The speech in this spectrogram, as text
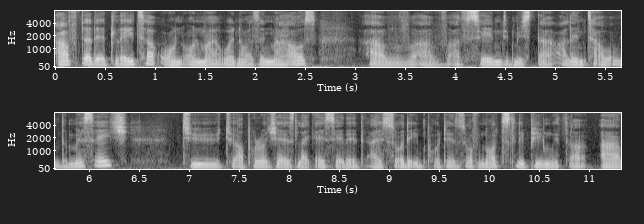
after that, later on, on my when I was in my house, I've I've, I've sent Mr. Alan Toweel the message to to apologize. Like I said, that I saw the importance of not sleeping without uh,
